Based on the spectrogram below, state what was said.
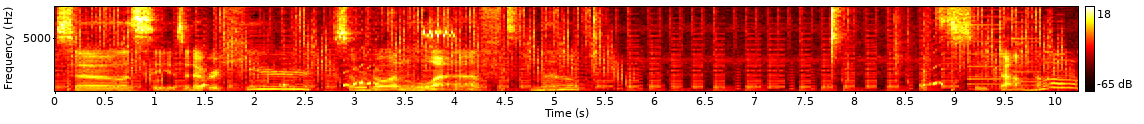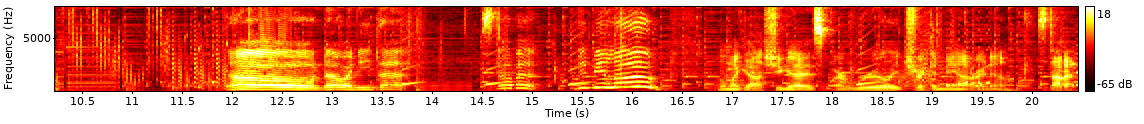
So let's see, is it over here? So we're going left. No. Let's sit down. Huh? No, no, I need that. Stop it. Leave me alone. Oh my gosh, you guys are really tricking me out right now. Stop it.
